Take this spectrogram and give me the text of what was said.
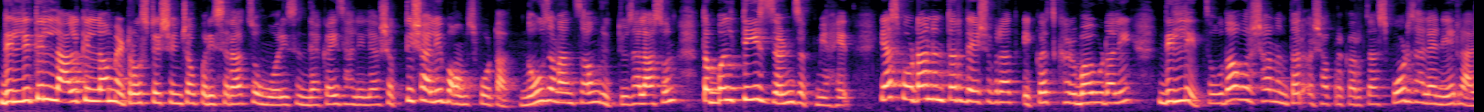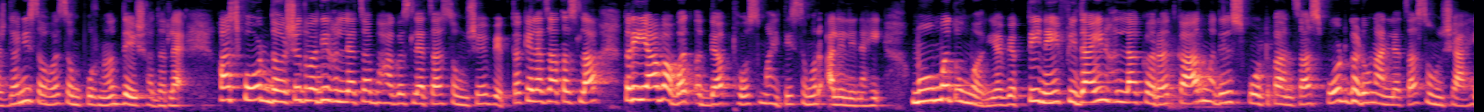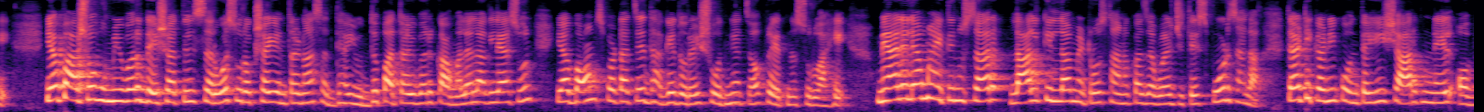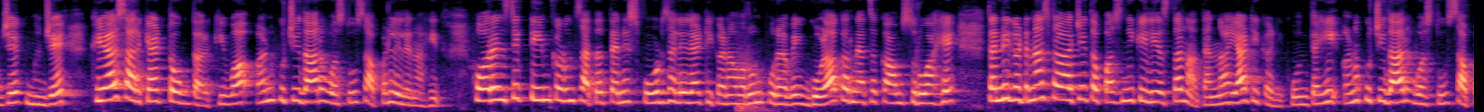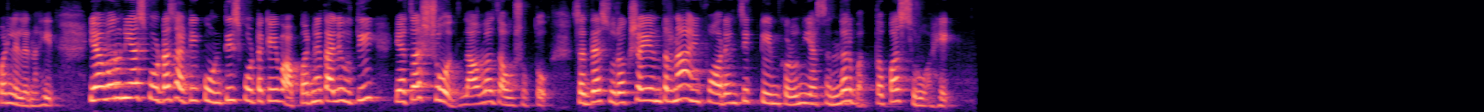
दिल्लीतील लाल किल्ला मेट्रो स्टेशनच्या परिसरात सोमवारी संध्याकाळी झालेल्या शक्तिशाली बॉम्बस्फोटात नऊ जणांचा मृत्यू झाला असून तब्बल तीस जण जखमी आहेत. या स्फोटानंतर देशभरात एकच खळबळ उडाली. दिल्लीत चौदा वर्षानंतर अशा प्रकारचा स्फोट झाल्याने राजधानीसह संपूर्ण देश हादरलाय. हा स्फोट दहशतवादी हल्ल्याचा भाग असल्याचा संशय व्यक्त केला जात असला तरी याबाबत अद्याप ठोस माहिती समोर आलेली नाही. मोहम्मद उमर या व्यक्तीने फिदाईन हल्ला करत कारमधील स्फोटकांचा स्फोट घडवून आणल्याचा संशय आहे. या पार्श्वभूमीवर देशातील सर्व सुरक्षा यंत्रणा सध्या युद्ध पातळीवर कामाला लागल्या असून या बॉम्बस्फोटाचे धागेदोरे शोधण्याचा प्रयत्न सुरू आहे. मिळालेल्या माहितीनुसार लाल किल्ला मेट्रो स्थानकाजवळ जिथे स्फोट झाला त्या ठिकाणी कोणतेही शार्प नेल ऑब्जेक्ट म्हणजे खिळ्यासारख्या टोकदार किंवा अणकुचीदार वस्तू सापडलेल्या नाहीत. फॉरेन्सिक टीमकडून सातत्याने स्फोट झालेल्या ठिकाणावरून पुरावे गोळा करण्याचं काम सुरू आहे. त्यांनी घटनास्थळाची तपासणी केली असताना त्यांना या ठिकाणी कोणत्याही अणकुचीदार वस्तू सापडलेल्या नाहीत. यावरून या स्फोटासाठी कोणती स्फोटके वापरण्यात आली होती याचा शोध लावला जाऊ शकतो. सध्या सुरक्षा यंत्रणा आणि फॉरेन्सिक टीमकडून या संदर्भात तपास सुरू आहे.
